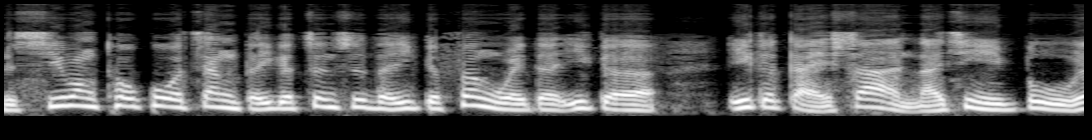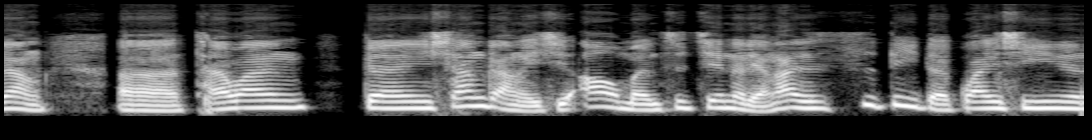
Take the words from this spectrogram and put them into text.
也希望透过这样的一个政治的一个氛围的一个一个改善，来进一步让呃台湾跟香港以及澳门之间的两岸四地的关系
